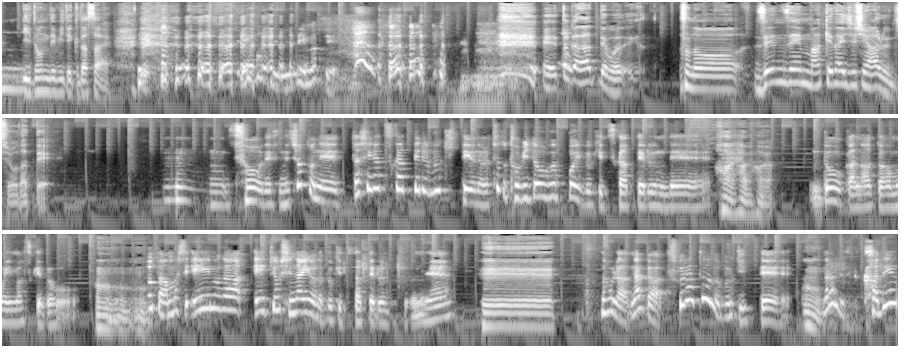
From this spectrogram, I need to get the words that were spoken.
うん。挑んでみてください。言っていますよ。えーとかなっても、その、全然負けない自信あるんでしょ？だって。うん、そうですね、ちょっとね、私が使ってる武器っていうのが、ちょっと飛び道具っぽい武器使ってるんで、はいはいはい。どうかなとは思いますけど、うんうんうんちょっとあんましエイムが影響しないような武器使ってるんですよね。へえ。ほら、なんか、スプラトゥーンの武器って、うん。なんですか、家電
